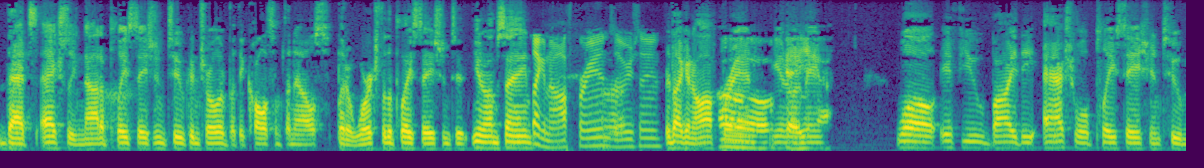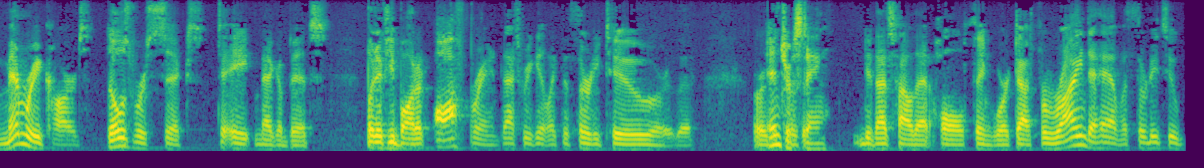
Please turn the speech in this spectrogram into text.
that's actually not a PlayStation 2 controller, but they call it something else, but it works for the PlayStation 2. You know what I'm saying? It's like an off-brand. Is that what you're saying? Or like an off-brand. Oh, You know what I mean? yeah. Well, if you buy the actual PlayStation 2 memory cards, those were six to eight megabits. But if you bought it off-brand, that's where you get like the 32 or the or Interesting. yeah, that's how that whole thing worked out. For Ryan to have a 32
